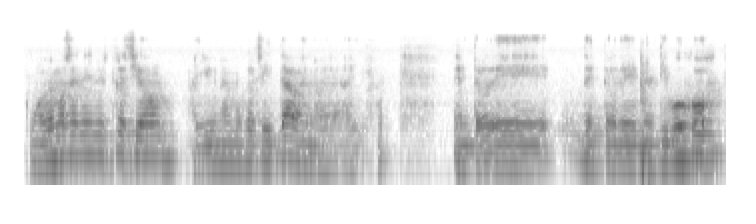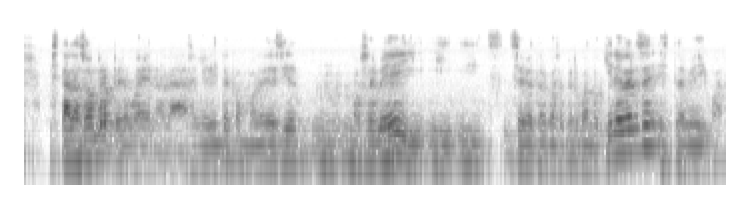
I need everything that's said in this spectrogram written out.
Como vemos en la ilustración, hay una mujercita, bueno, dentro, de, dentro del dibujo está la sombra, pero bueno, la señorita, como le decía, no se ve y, se ve otra cosa, pero cuando quiere verse, esta ve igual,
